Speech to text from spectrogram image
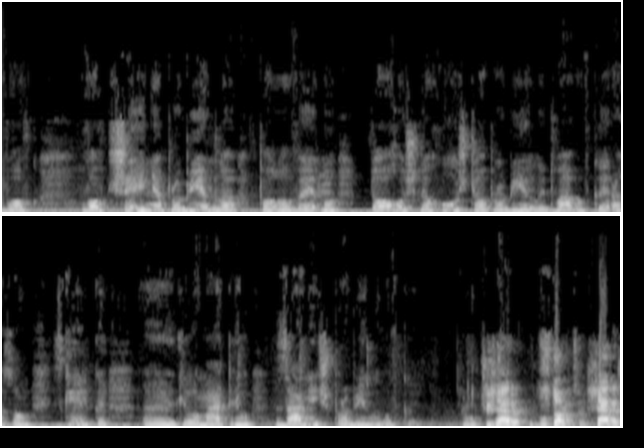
вовк. Вовчиня пробігла половину того шляху, що пробігли два вовки разом. Скільки е, кілометрів за ніч пробігли вовки? Вовчиця. Ще раз, стоп, Вовчиця. ще раз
